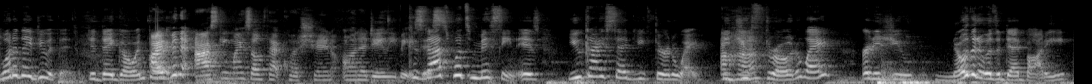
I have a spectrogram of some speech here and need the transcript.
What did they do with it? Did they go and throw I've it? been asking myself that question on a daily basis. Because that's what's missing is you guys said you threw it away. Did Uh-huh. you throw it away? Or did you know that it was a dead body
